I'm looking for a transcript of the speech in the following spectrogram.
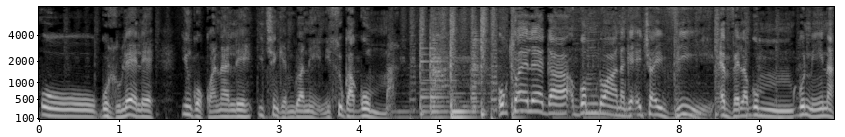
kudlulele ingogwana le ithinge emntwaneni isuka kuma ukuthwayeleka komntwana nge-HIV evela kunina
